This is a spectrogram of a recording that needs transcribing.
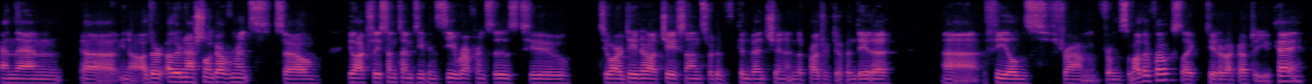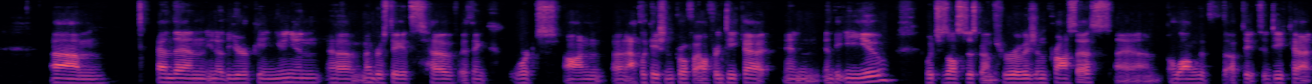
and then uh, you know other other national governments. So You'll actually sometimes even see references to, to our data.json sort of convention and the project open data uh, fields from, from some other folks like data.gov.uk. Um, and then, you know, the European Union uh, member states have, I think, worked on an application profile for DCAT in, in the EU, which has also just gone through a revision process um, along with the update to DCAT,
